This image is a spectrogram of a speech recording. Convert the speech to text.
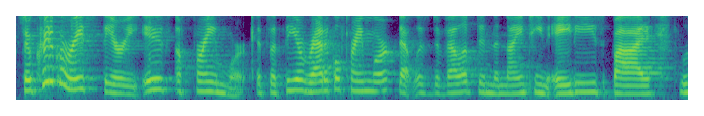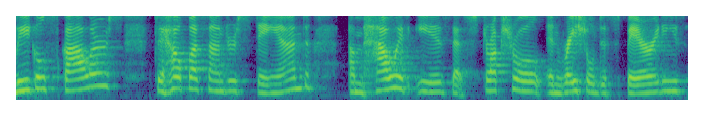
So critical race theory is a framework. It's a theoretical framework that was developed in the 1980s by legal scholars to help us understand um, how it is that structural and racial disparities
